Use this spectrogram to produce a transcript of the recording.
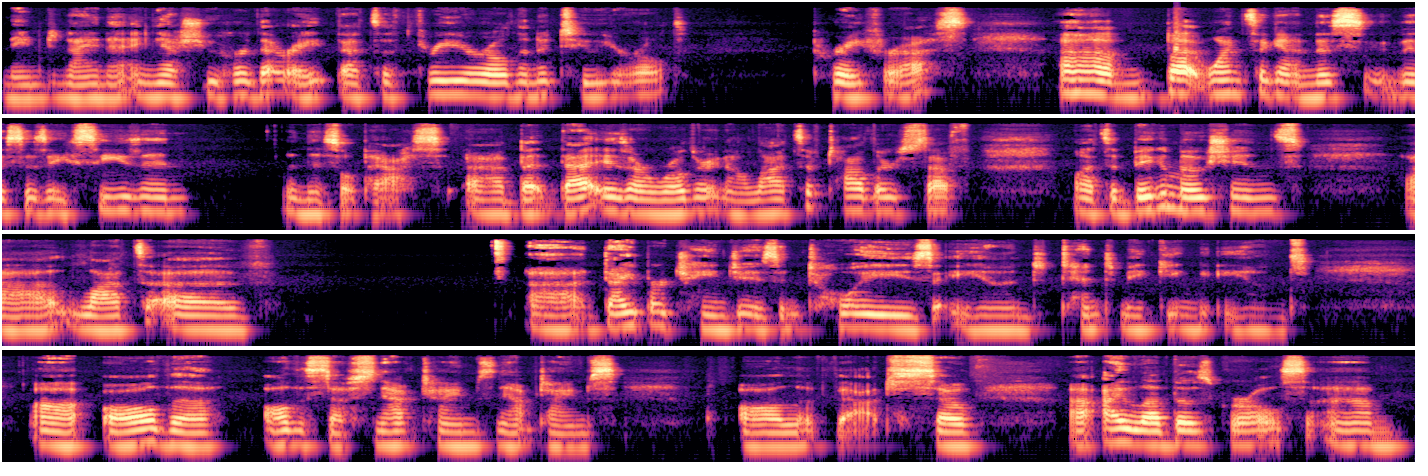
named Nina. And yes, you heard that right. That's a three-year-old and a two-year-old. Pray for us. Um, but once again, this this is a season and this will pass. Uh, but that is our world right now. Lots of toddler stuff, lots of big emotions, uh, lots of uh, diaper changes and toys and tent making and uh, all the all the stuff. Snack times, nap times, all of that. So uh, I love those girls, um,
